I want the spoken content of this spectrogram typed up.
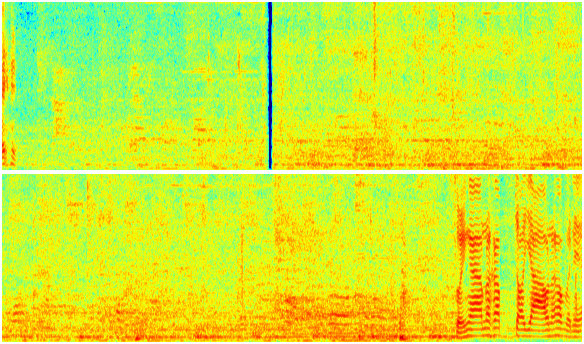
ย สวยงามนะครับ จอยาวนะครับวันนี้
